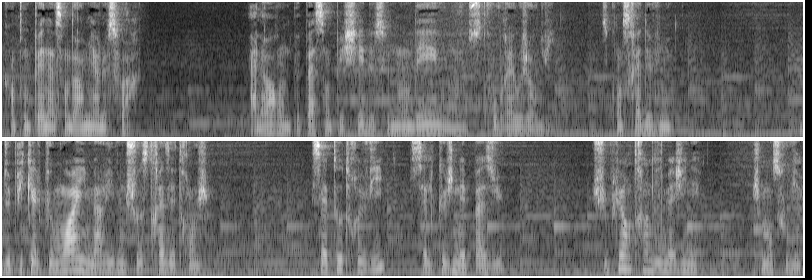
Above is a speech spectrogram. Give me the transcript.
quand on peine à s'endormir le soir. Alors on ne peut pas s'empêcher de se demander où on se trouverait aujourd'hui, ce qu'on serait devenu. Depuis quelques mois, il m'arrive une chose très étrange. Cette autre vie, celle que je n'ai pas eue, je suis plus en train de l'imaginer. Je m'en souviens.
